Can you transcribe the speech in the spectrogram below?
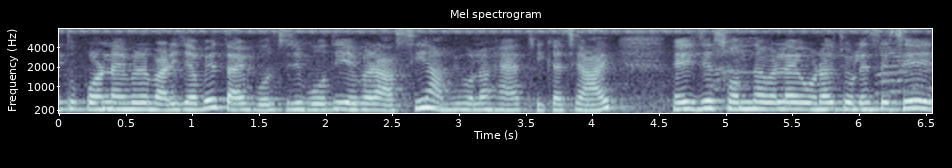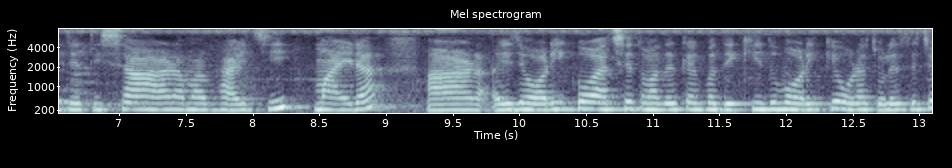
ঋতুপর্ণা এবারে বাড়ি যাবে, তাই বলছে যে, বৌদি, এবার আসি। আমি বললাম হ্যাঁ ঠিক আছে, আয়। এই যে সন্ধ্যাবেলায় ওরা চলে এসেছে, এই যে তিশা আর আমার ভাইজি, মায়েরা, আর এই যে অরিকও আছে, তোমাদেরকে একবার দেখিয়ে দেবো, অরিককে ওরা চলে এসেছে।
